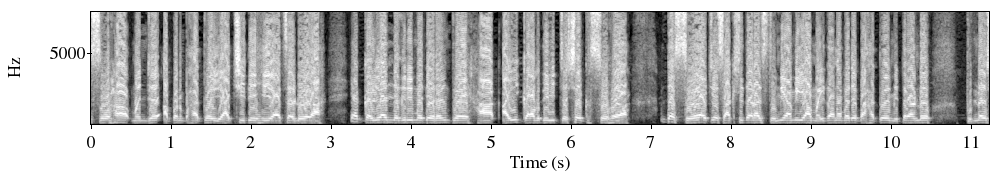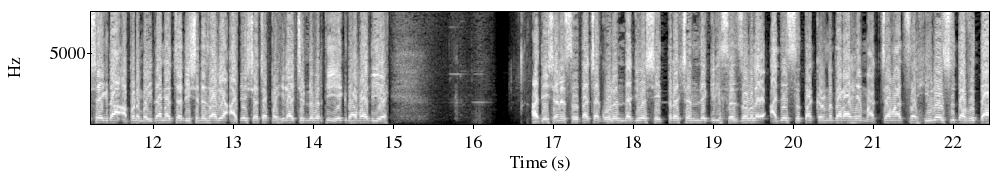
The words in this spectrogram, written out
सोहळा सोळा म्हणजे आपण पाहतोय याची देही याचा डोळा. या कल्याण नगरीमध्ये रंगतोय हा आई गावदेवी चषक सोहळा. त्या सोहळ्याचे साक्षीदार आज तुम्ही आम्ही या मैदानामध्ये पाहतोय मित्रांनो पुन्हा एकदा आपण मैदानाच्या दिशेने जाऊया. आदेशाच्या पहिल्या चेंडूवरती एक धावा दिली आहे आदेशाने स्वतःच्या गोलंदाजीवर क्षेत्ररक्षण देखील सजवलंय. आदेश स्वतः कर्णधार आहे. मागच्या मागचा हिरो सुद्धा होता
